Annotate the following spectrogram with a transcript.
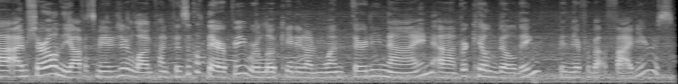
Uh, I'm Cheryl. I'm the office manager at Long Pond Physical Therapy. We're located on 139 uh, Brick Hill Building. Been there for about five years.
